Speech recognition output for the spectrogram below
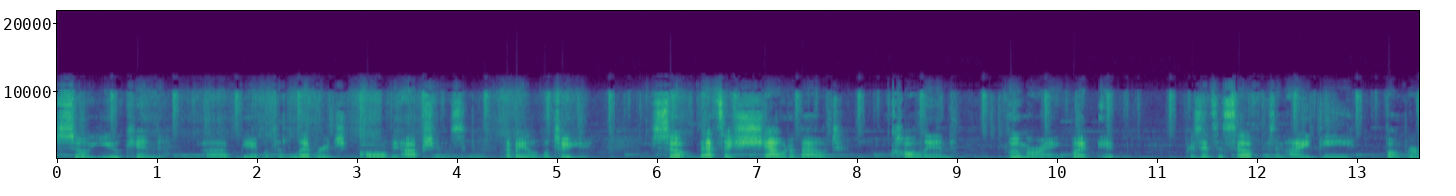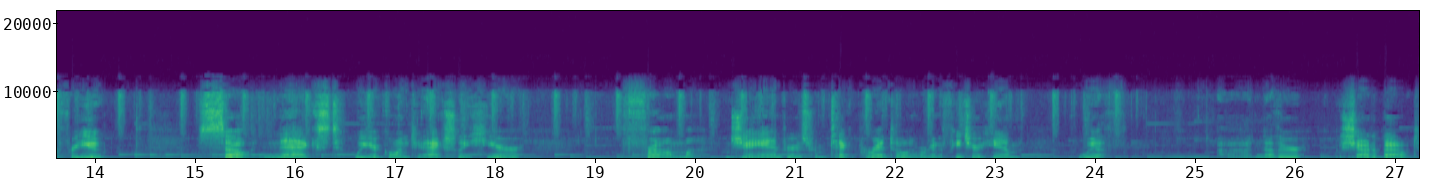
so you can uh, be able to leverage all the options available to you. So that's a shout about call in boomerang, but it presents itself as an ID bumper for you. So, next, we are going to actually hear from Jay Andrews from Tech Parental, and we're going to feature him with another shout about,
